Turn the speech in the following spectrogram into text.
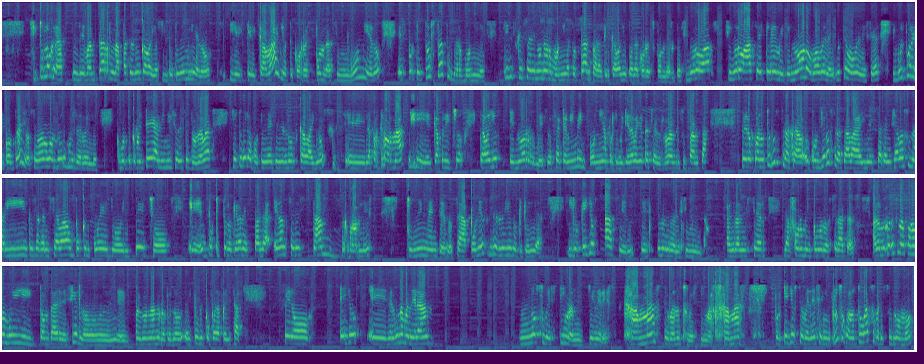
Si tú logras levantar la pata de un caballo sin que te dé miedo y que el caballo te corresponda sin ningún miedo, es porque tú estás en armonía. Tienes que estar en una armonía total para que el caballo pueda corresponderte. Si no lo, ha, si no lo hace, créeme que no lo va a obedecer, no te va a obedecer y muy por el contrario, se va a volver muy rebelde. Como te comenté al inicio de este programa, yo tuve la oportunidad de tener dos caballos, eh, la patrona y el capricho, caballos enormes, o sea que a mí me imponía porque me quedaba yo casi al ras de su panza. Pero cuando tú los trataba, cuando yo los trataba y les acariciaba su nariz, les acariciaba un poco el cuello, el pecho, eh, un poquito lo que era la espalda, eran seres tan amables que no inventes, o sea, podías hacer de ellos lo que querías. Y lo que ellos hacen es un agradecimiento, agradecer la forma en cómo los tratas. A lo mejor es una forma muy tonta de decirlo, eh, perdonando lo que el público pueda pensar, pero ellos eh, de alguna manera no subestiman quién eres, jamás te van a subestimar, jamás, porque ellos te obedecen, incluso cuando tú vas sobre su lomo,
